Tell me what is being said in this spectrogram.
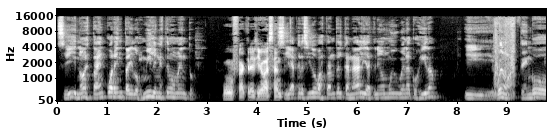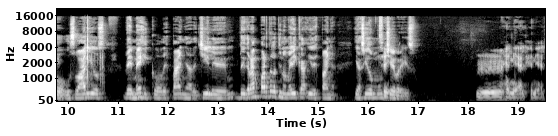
Sí, no, está en 42 mil en este momento. Uf, ha crecido bastante. Sí, ha crecido bastante el canal y ha tenido muy buena acogida. Y bueno, tengo usuarios de México, de España, de Chile, de gran parte de Latinoamérica y de España. Y ha sido muy sí. chévere eso. Mm, genial, genial.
